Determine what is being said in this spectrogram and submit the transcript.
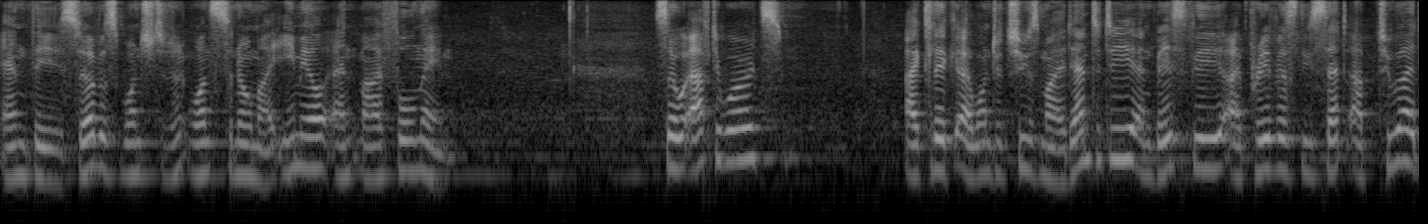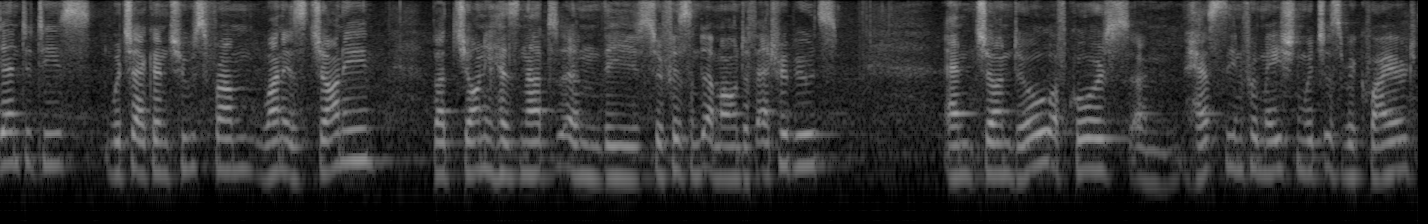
And the service wants to, wants to know my email and my full name. So afterwards, I click I want to choose my identity, and basically I previously set up two identities which I can choose from. One is Johnny, but Johnny has not um, the sufficient amount of attributes. And John Doe, of course, um, has the information which is required.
